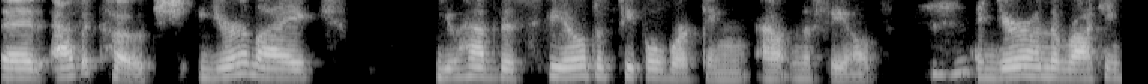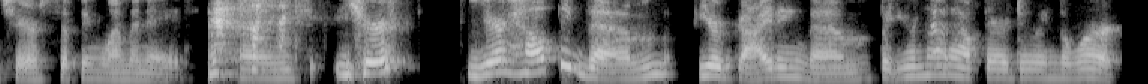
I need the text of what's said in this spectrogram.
said, "As a coach, you're like you have this field of people working out in the field, Mhm. and you're on the rocking chair sipping lemonade." and you're you're helping them you're guiding them but you're not out there doing the work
